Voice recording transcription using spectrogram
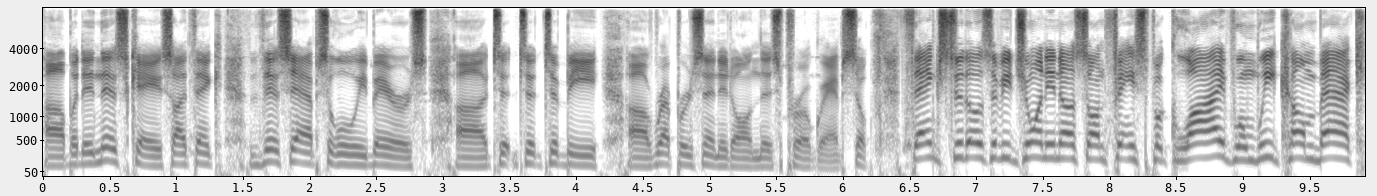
Uh, but in this case, I think this absolutely bears uh, to, to, to be uh, represented on this program. So thanks to those of you joining us on Facebook Live. When we come back,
